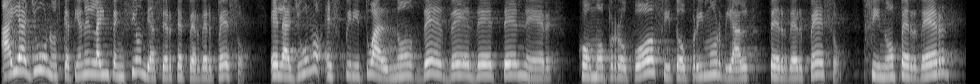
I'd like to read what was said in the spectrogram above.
Hay ayunos que tienen la intención de hacerte perder peso. El ayuno espiritual no debe de tener como propósito primordial perder peso, sino perder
